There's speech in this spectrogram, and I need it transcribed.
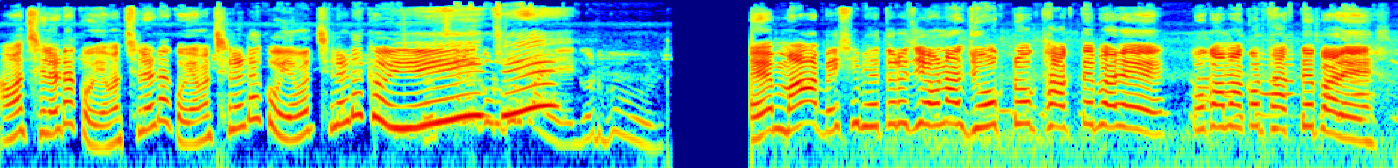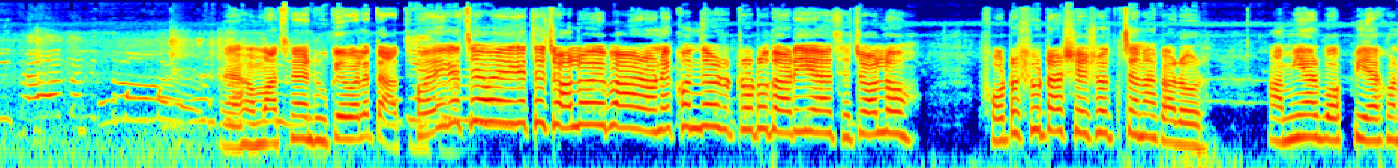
আমার ছেলেটা কই আমার ছেলেটা কই আমার ছেলেটা কই আমার ছেলেটা কই এই যে এ মা, বেশি ভেতরে যেও না, যোগ টোক থাকতে পারে, পোকামাকড় থাকতে পারে। এখন মাঝখানে ঢুকে বলে তা হয়ে গেছে হয়ে গেছে, চলো এবার। অনেকক্ষণ ধরে টোটো দাঁড়িয়ে আছে, চলো। ফটোশ্যুট আর শেষ হচ্ছে না কারোর। আমি আর বপ্পি এখন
